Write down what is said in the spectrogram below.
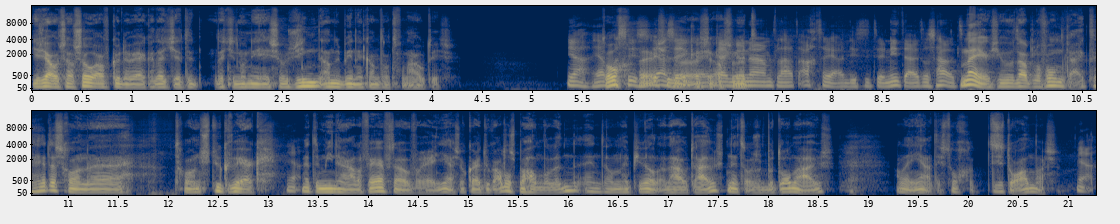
Je zou het zelfs zo af kunnen werken dat je, het, dat je nog niet eens zo zien aan de binnenkant dat van hout is. Ja, ja precies. Ja, zeker. Kijk nu naar een plaat achter jou, die ziet er niet uit als hout. Nee, als je naar het plafond kijkt, hè, dat is gewoon, uh, gewoon stukwerk met een minerale verf eroverheen. Ja, zo kan je natuurlijk alles behandelen. En dan heb je wel een houten huis, net zoals een betonnen huis. Alleen ja, het is toch, het is toch anders. Ja,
